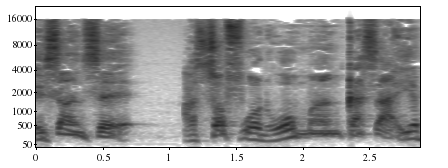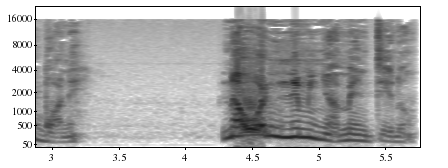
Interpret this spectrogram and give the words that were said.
ɛsiane sɛ asɔfoɔ no wɔn ankasa a ɛyɛ bɔne na wɔnnim nyame nti no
